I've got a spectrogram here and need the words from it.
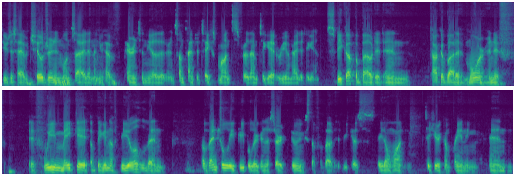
you just have children in one side and then you have parents in the other and sometimes it takes months for them to get reunited again. Speak up about it and talk about it more and if if we make it a big enough deal then eventually people are going to start doing stuff about it because they don't want to hear complaining and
